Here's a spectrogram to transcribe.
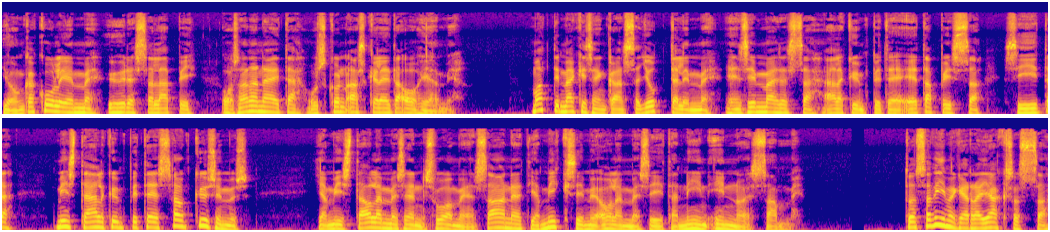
jonka kuljemme yhdessä läpi osana näitä Uskon askeleita ohjelmia. Matti Mäkisen kanssa juttelimme ensimmäisessä l etapissa siitä, mistä l on kysymys ja mistä olemme sen Suomeen saaneet ja miksi me olemme siitä niin innoissamme. Tuossa viime kerran jaksossa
